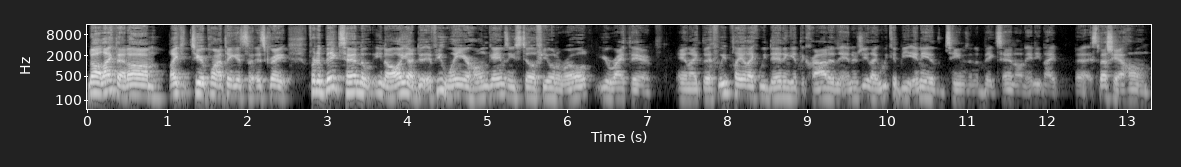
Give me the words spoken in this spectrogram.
No, I like that. Um, like to your point, I think it's it's great for the Big Ten. You know, all you gotta do if you win your home games and you still feel on the road, you're right there. And like if we play like we did and get the crowd and the energy, like we could beat any of the teams in the Big Ten on any night, uh, especially at home.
